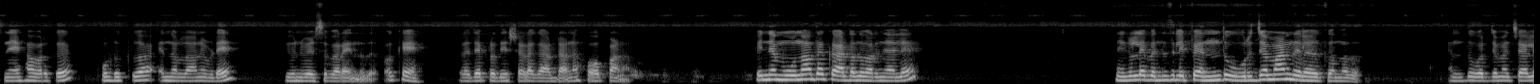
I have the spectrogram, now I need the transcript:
സ്നേഹം അവർക്ക് കൊടുക്കുക എന്നുള്ളതാണ് ഇവിടെ യൂണിവേഴ്സ് പറയുന്നത്. ഓക്കെ വളരെ പ്രതീക്ഷയുള്ള കാർഡാണ്. ഹോപ്പാണ്. പിന്നെ മൂന്നാമത്തെ കാർഡെന്ന് പറഞ്ഞാൽ നിങ്ങളുടെ ബന്ധത്തിൽ ഇപ്പോൾ എന്ത് ഊർജമാണ് നിലനിൽക്കുന്നത്? എന്ത് ഊർജം വെച്ചാൽ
